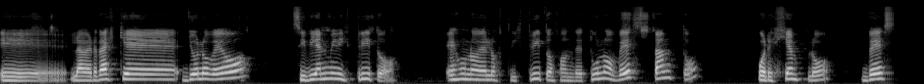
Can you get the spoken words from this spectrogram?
Eh, la verdad es que yo lo veo, si bien mi distrito es uno de los distritos donde tú no ves tanto, por ejemplo, ves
